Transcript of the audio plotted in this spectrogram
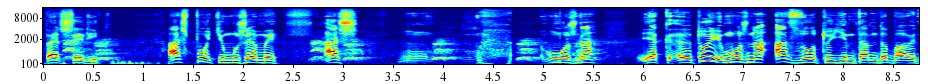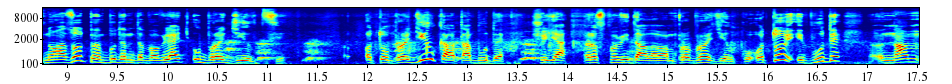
перший рік. Аж потім уже ми аж можна, як е, той, можна азоту їм там додати. Ну, азот ми будемо додавати у броділці. Ото броділка та буде, що я розповідала вам про броділку, ото і буде нам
